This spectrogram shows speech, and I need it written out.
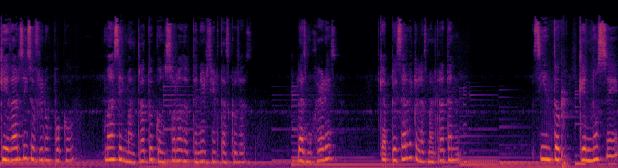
quedarse y sufrir un poco más el maltrato con solo de obtener ciertas cosas. Las mujeres que a pesar de que las maltratan siento que no se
